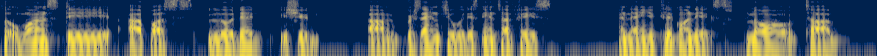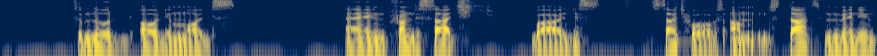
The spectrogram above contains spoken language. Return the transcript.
So once the app was loaded, it should um, present you with this interface. And then you click on the Explore tab to load all the mods. And from the search bar, just search for um Start menu.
